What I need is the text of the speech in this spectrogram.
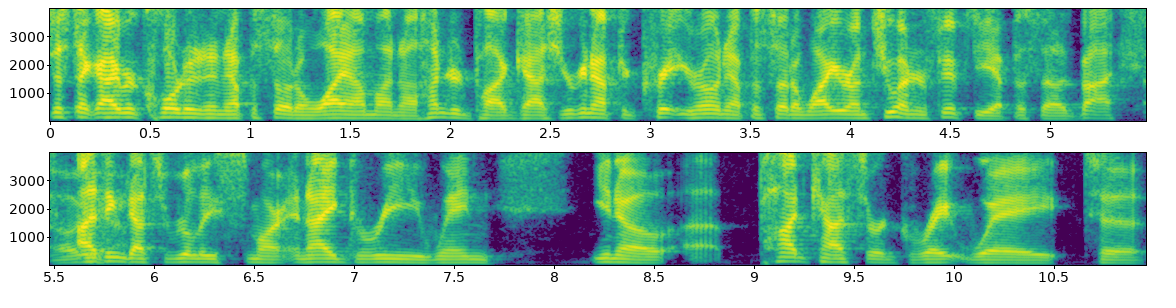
just like I recorded an episode of why I'm on 100 podcasts, you're going to have to create your own episode of why you're on 250 episodes. But oh, yeah. I think that's really smart. And I agree when, you know, uh, podcasts are a great way to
